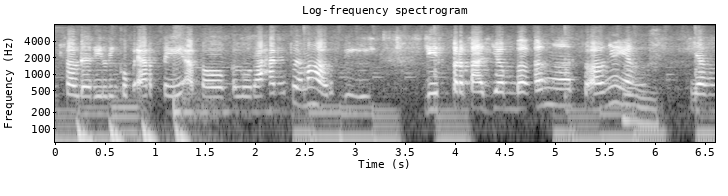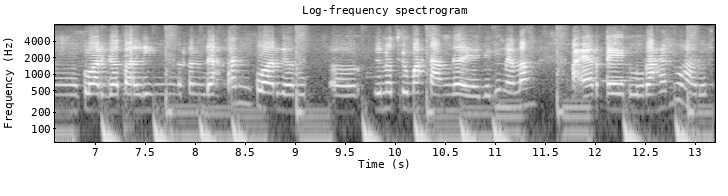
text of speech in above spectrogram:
misal dari lingkup RT atau kelurahan itu emang harus di dipertajam banget soalnya yang hmm. Yang keluarga paling rendah kan keluarga uh, unit rumah tangga ya jadi memang Pak RT kelurahan tuh harus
